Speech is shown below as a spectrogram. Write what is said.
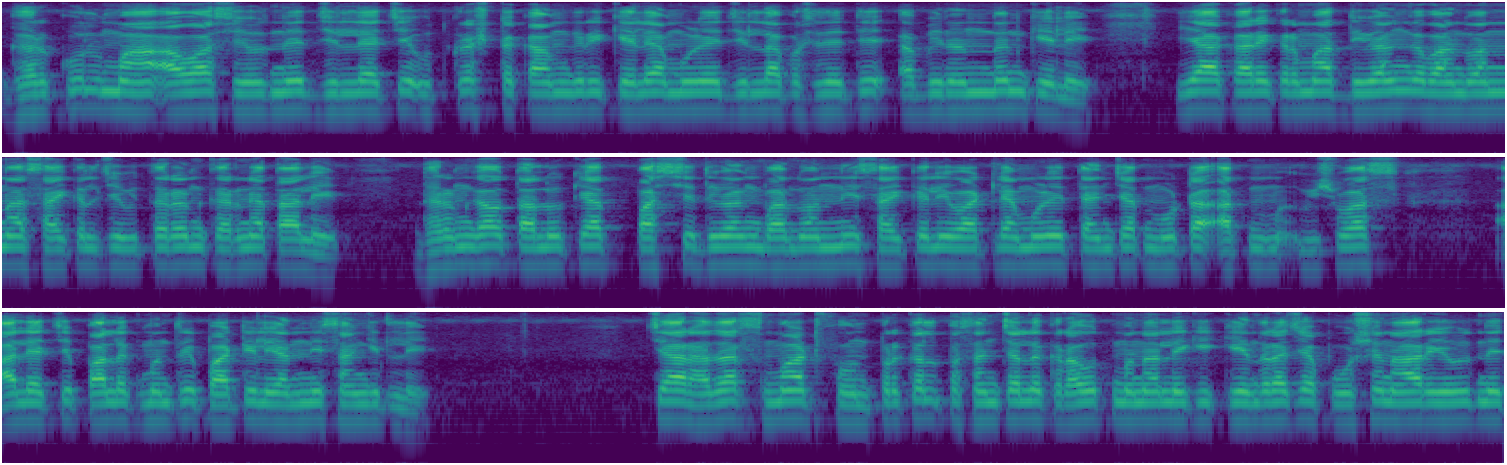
घरकुल महाआवास योजनेत जिल्ह्याचे उत्कृष्ट कामगिरी केल्यामुळे जिल्हा परिषदेचे अभिनंदन केले. या कार्यक्रमात दिव्यांग बांधवांना सायकलचे वितरण करण्यात आले. धरणगाव तालुक्यात पाचशे दिव्यांग बांधवांनी सायकली वाटल्यामुळे त्यांच्यात मोठा आत्मविश्वास आल्याचे पालकमंत्री पाटील यांनी सांगितले. चार हजार स्मार्टफोन प्रकल्प संचालक राऊत म्हणाले की केंद्राच्या पोषण आहार योजनेत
